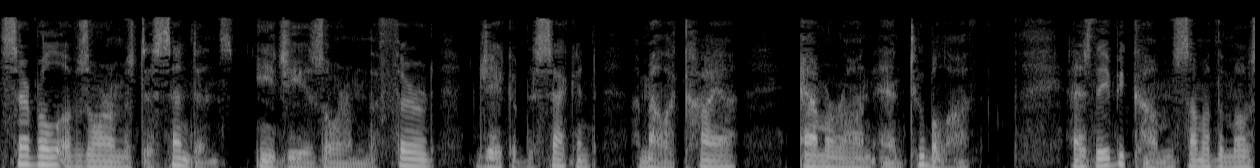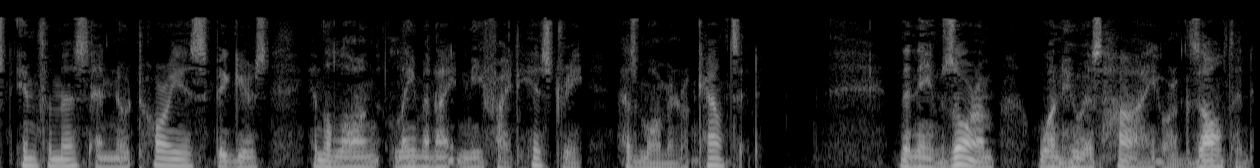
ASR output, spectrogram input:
several of Zoram's descendants, e.g. Zoram III, Jacob II, Amalickiah, Ammoron, and Tubaloth, as they become some of the most infamous and notorious figures in the long Lamanite Nephite history as Mormon recounts it. The name Zoram, one who is high or exalted,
